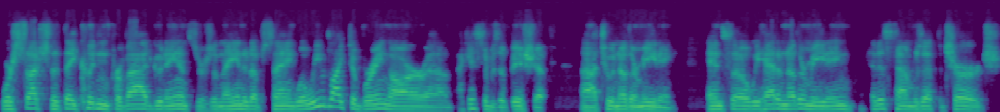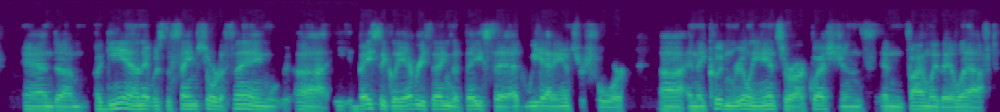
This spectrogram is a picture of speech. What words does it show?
were such that they couldn't provide good answers and they ended up saying well we would like to bring our uh, i guess it was a bishop uh, to another meeting and so we had another meeting and this time was at the church And um, again, it was the same sort of thing. Uh, basically, everything that they said, we had answers for, uh, and they couldn't really answer our questions. And finally, they left.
